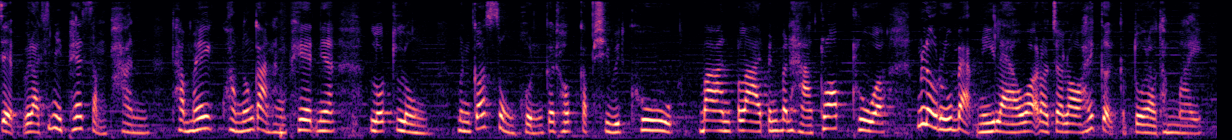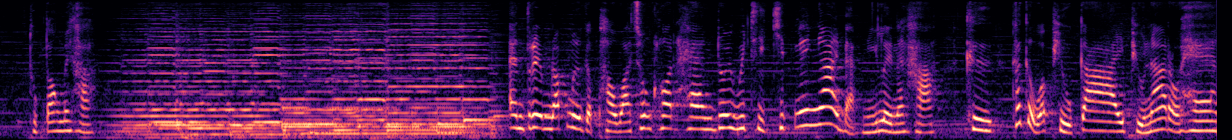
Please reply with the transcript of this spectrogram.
เจ็บเวลาที่มีเพศสัมพันธ์ทำให้ความต้องการทางเพศเนี่ยลดลง มันก็ส่งผลกระทบกับชีวิตคู่ บานปลายเป็นปัญหาครอบครัว เมื่อเรารู้แบบนี้แล้วอะเราจะรอให้เกิดกับตัวเราทำไม ถูกต้องไหมคะ อนเตรียมรับมือกับภาวะช่องคลอดแห้งด้วยวิธีคิดง่าย ๆ แบบนี้เลยนะคะ คือถ้าเกิดว่าผิวกาย ผิวหน้าเราแห้ง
